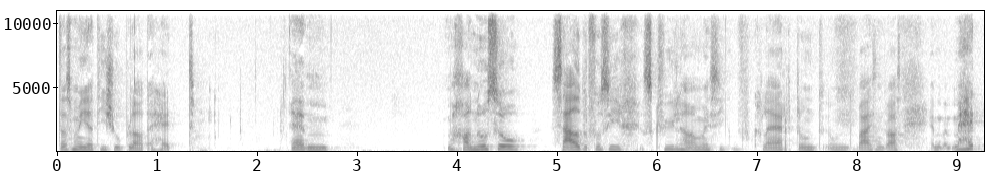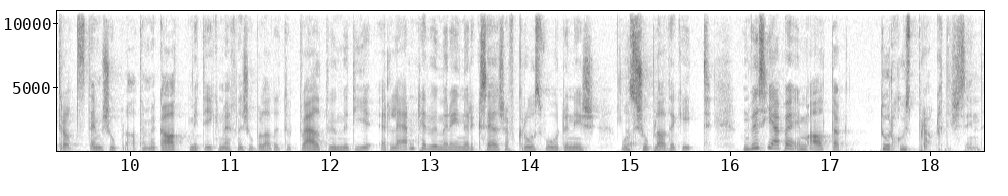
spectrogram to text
dass man ja die Schublade hat. Ähm, man kann nur so selber von sich das Gefühl haben, man ist aufgeklärt und, und weiss nicht was. Ähm, man hat trotzdem Schubladen. Man geht mit irgendwelchen Schubladen durch die Welt, weil man die erlernt hat, weil man in einer Gesellschaft groß geworden ist, wo es Schubladen gibt. Und weil sie eben im Alltag durchaus praktisch sind.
